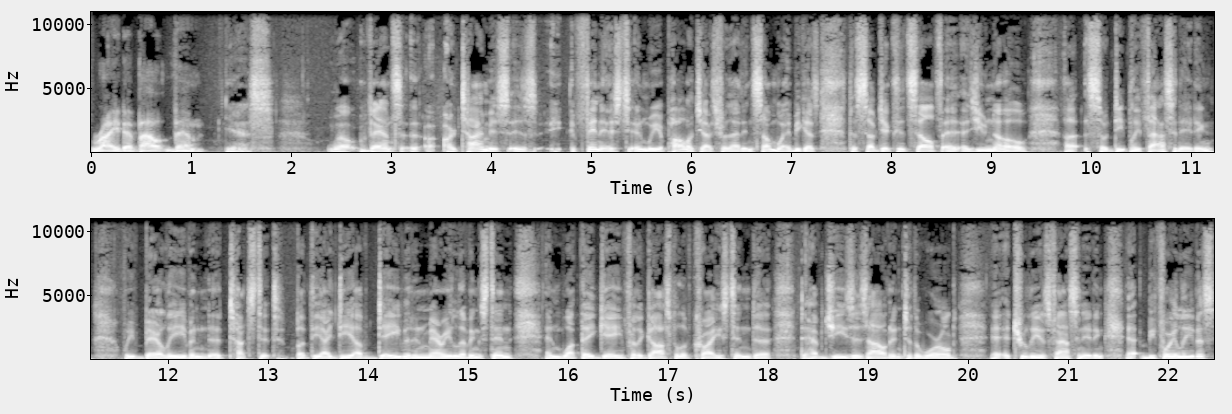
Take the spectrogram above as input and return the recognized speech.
write about them. Yes. Well, Vance, uh, our time is, is finished, and we apologize for that in some way because the subject itself, as you know, uh, so deeply fascinating. We've barely even uh, touched it, but the idea of David and Mary Livingstone and what they gave for the gospel of Christ and uh, to have Jesus out into the world, it, it truly is fascinating. Uh, before you leave us,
